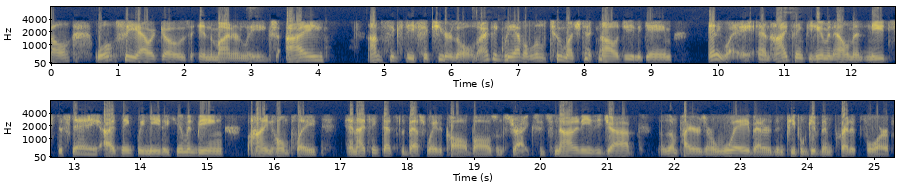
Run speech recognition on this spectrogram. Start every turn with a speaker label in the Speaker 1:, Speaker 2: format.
Speaker 1: Well, we'll see how it goes in the minor leagues. I I'm 66 years old. I think we have a little too much technology in the game anyway, and I think the human element needs to stay. I think we need a human being behind home plate, and I think that's the best way to call balls and strikes. It's not an easy job. Those umpires are way better than people give them credit for.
